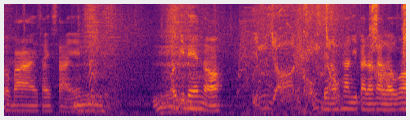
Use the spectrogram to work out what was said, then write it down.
สบายใสใสๆว่าอีเบนเหรอวิญญาณของเบนเอาท่านี้ไปแล้วกันแล้วก็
